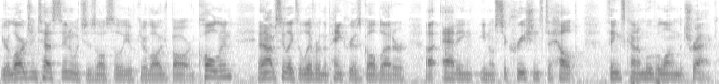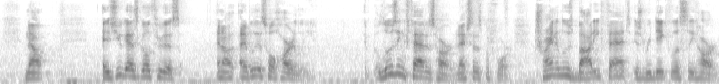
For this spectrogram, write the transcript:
your large intestine, which is also your large bowel and colon, and obviously like the liver and the pancreas, gallbladder, uh, adding you know secretions to help things kind of move along the track. Now, as you guys go through this, and I, I believe this wholeheartedly, losing fat is hard and i've said this before. Trying to lose body fat is ridiculously hard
